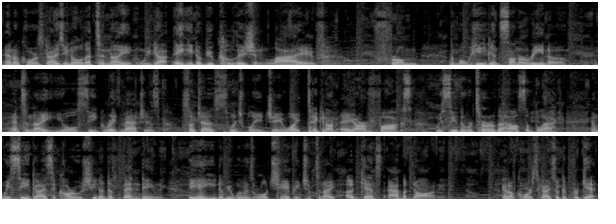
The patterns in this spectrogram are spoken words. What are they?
and of course, guys, you know that tonight we got AEW Collision live from the Mohegan Sun Arena. And tonight you'll see great matches such as Switchblade Jay White taking on AR Fox. We see the return of the House of Black. And we see, guys, Hikaru Shida defending the AEW Women's World Championship tonight against Abaddon. And of course, guys, who could forget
